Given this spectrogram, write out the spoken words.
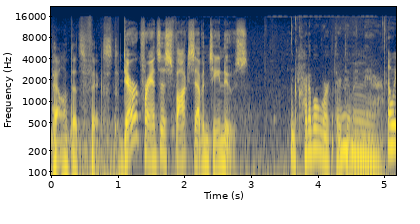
palate that's fixed. Derek Francis, Fox 17 News. Incredible work they're mm -hmm. doing there. And we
